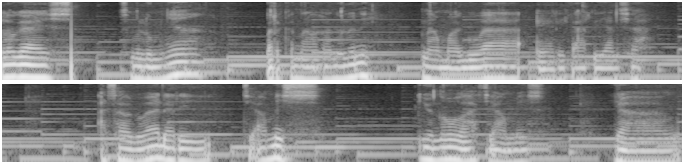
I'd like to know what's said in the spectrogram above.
Halo guys, sebelumnya perkenalkan dulu nih Nama gue Erik Ardiansyah. Asal gue dari Ciamis. You know lah Ciamis. Yang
